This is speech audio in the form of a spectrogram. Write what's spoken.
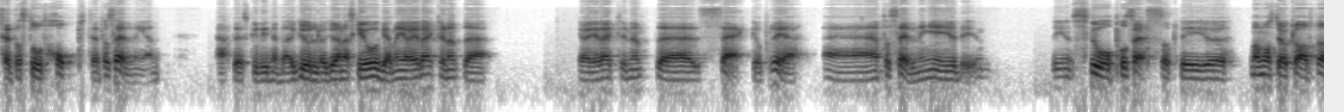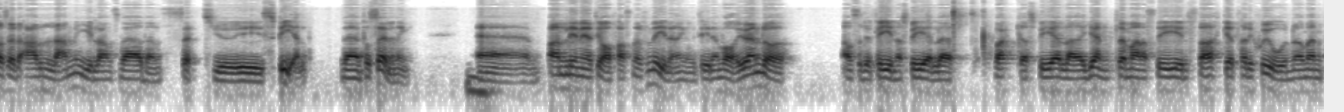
sätter stort hopp till försäljningen. Att det skulle innebära guld och gröna skogar, men jag är verkligen inte, jag är verkligen inte säker på det. Eh, en försäljning är ju det, det är en svår process och det är ju, man måste ju ha klart för sig att alla Milans värden sätts ju i spel med en försäljning. Mm. Eh, anledningen att jag fastnade för Milan en gång i tiden var ju ändå alltså det fina spelet, vackra spelare, gentlemannastil, starka traditioner. Men,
